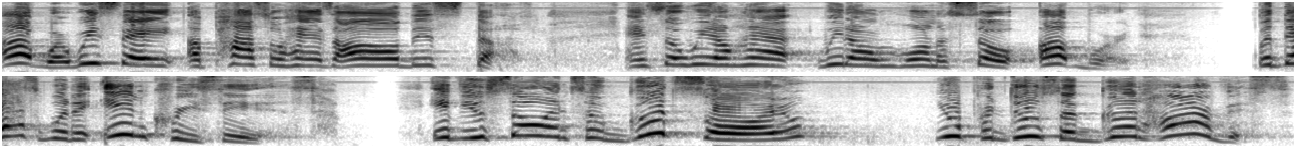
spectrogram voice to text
upward. We say apostle has all this stuff. And so we don't have we don't want to sow upward. But that's what an increase is. If you sow into good soil, you produce a good harvest.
